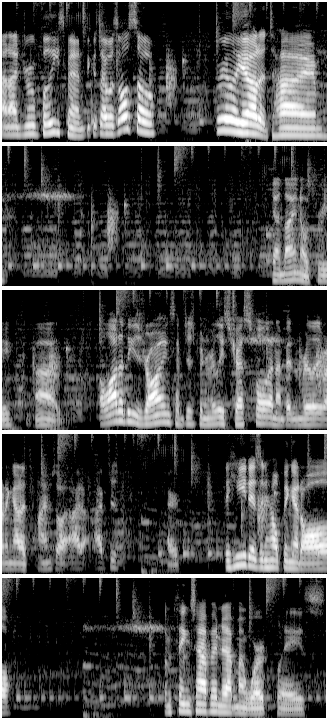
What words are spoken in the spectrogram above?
And I drew Policeman because I was also really out of time. Yeah, 903. Uh, a lot of these drawings have just been really stressful and I've been really running out of time, so I, I've just tired. The heat isn't helping at all. Some things happened at my workplace.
